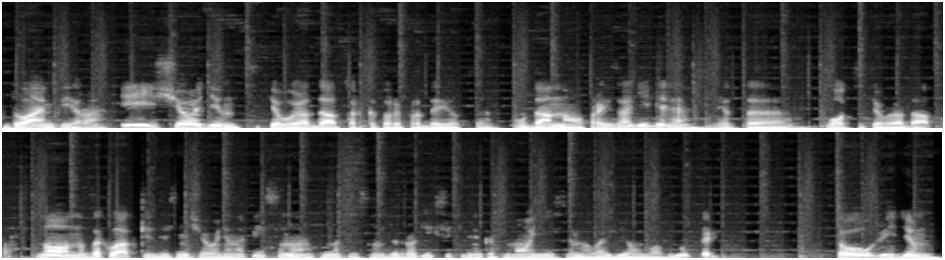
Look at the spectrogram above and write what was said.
2 ампера. И еще один сетевой адаптер, который продается у данного производителя, это вот сетевой адаптер. Но на закладке здесь ничего не написано, написано для других светильников. Но если мы войдем вовнутрь, то увидим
